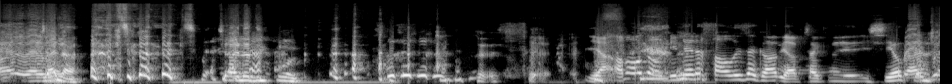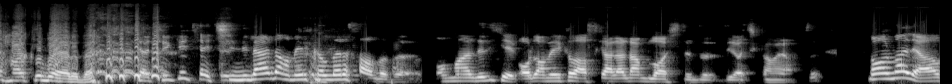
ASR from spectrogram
aynen, aynen. China. China Deep Work. ya ama o da birilerine sağlayacak abi yapacak ne işi yok. yani. Bence haklı bu arada. ya çünkü şey, Çinliler de Amerikalılara salladı. Onlar dedi ki orada Amerikalı askerlerden bulaştırdı diye açıklama yaptı. Normal ya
